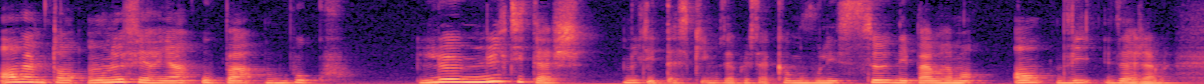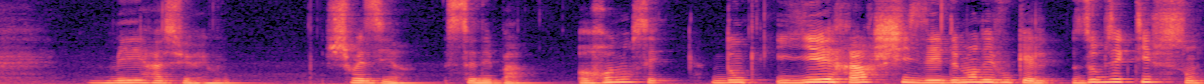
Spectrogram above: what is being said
en même temps, on ne fait rien ou pas beaucoup. Le multitâche, multitasking, vous appelez ça comme vous voulez, ce n'est pas vraiment envisageable. Mais rassurez-vous, choisir, ce n'est pas renoncer. Donc hiérarchisez, demandez-vous quels objectifs sont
